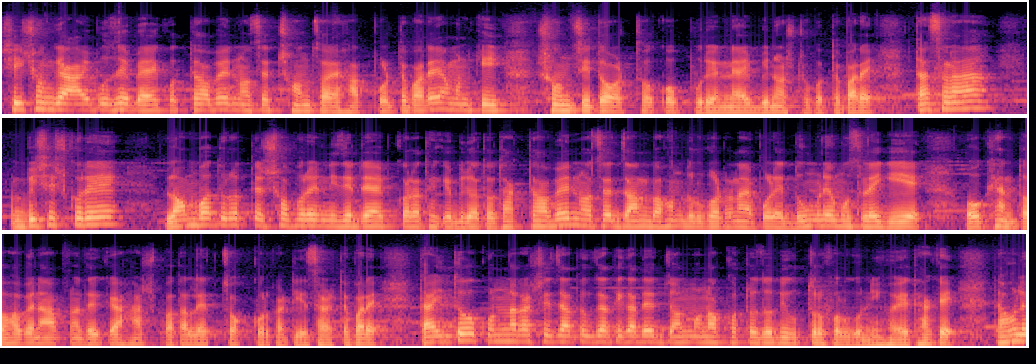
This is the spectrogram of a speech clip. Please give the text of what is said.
সেই সঙ্গে আয় বুঝে ব্যয় করতে হবে নচেত সঞ্চয় হাত পড়তে পারে, এমনকি সঞ্চিত অর্থ কর্পূরের ন্যায় বিনষ্ট করতে পারে। তাছাড়া বিশেষ করে লম্বা দূরত্বের সফরে নিজে ড্রাইভ করা থেকে বিরত থাকতে হবে। নচেত যানবাহন দুর্ঘটনায় পড়ে দুমড়ে মুচড়ে গিয়ে ও ক্ষান্ত হবে না, আপনাদেরকে হাসপাতালে চক্কর কাটিয়ে ছাড়তে পারে। তাই তো কন্যা রাশি জাতক জাতিকাদের জন্ম নক্ষত্র যদি উত্তর ফলগুনি হয়ে থাকে, তাহলে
